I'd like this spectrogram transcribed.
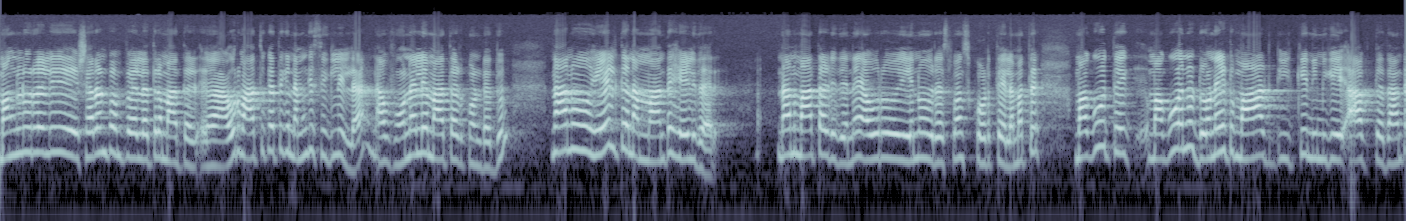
ಮಂಗಳೂರಲ್ಲಿ ಶರಣ್ ಪಂಪೆಲ್ ಹತ್ರ ಮಾತಾಡಿ, ಅವ್ರ ಮಾತುಕತೆಗೆ ನಮಗೆ ಸಿಗಲಿಲ್ಲ. ನಾವು ಫೋನಲ್ಲೇ ಮಾತಾಡ್ಕೊಂಡದ್ದು. ನಾನು ಹೇಳ್ತೇನಮ್ಮ ಅಂತ ಹೇಳಿದ್ದಾರೆ. ನಾನು ಮಾತಾಡಿದ್ದೇನೆ ಅವರು ಏನೂ ರೆಸ್ಪಾನ್ಸ್ ಕೊಡ್ತಾ ಇಲ್ಲ. ಮತ್ತು ಮಗು ತೆಗ್ ಮಗುವನ್ನು ಡೊನೇಟ್ ಮಾಡಲಿಕ್ಕೆ ನಿಮಗೆ ಆಗ್ತದಾ ಅಂತ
